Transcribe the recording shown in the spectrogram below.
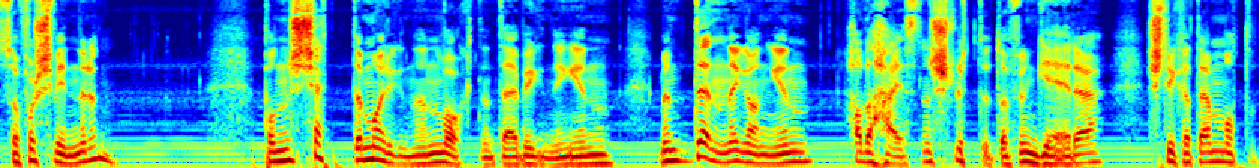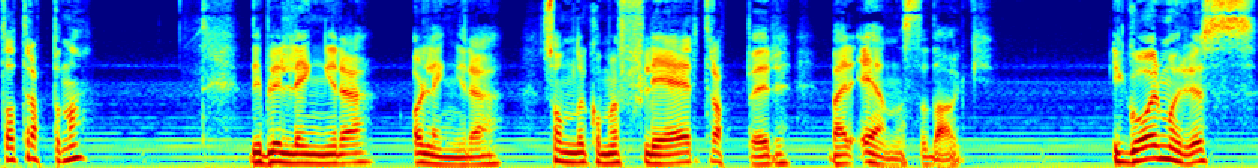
så forsvinner hun. På den sjette morgenen våknet jeg i bygningen, men denne gangen hadde heisen sluttet å fungere, slik at jeg måtte ta trappene. De blir lengre og lengre, som om det kommer flere trapper hver eneste dag. I går morges,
